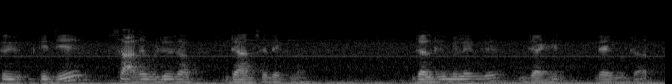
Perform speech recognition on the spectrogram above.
कीजिए, सारे वीडियोज़ आप ध्यान से देखना। जल्द ही मिलेंगे। जय हिंद, जय गुजरात।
